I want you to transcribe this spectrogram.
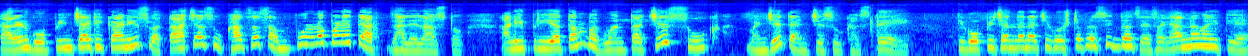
कारण गोपींच्या ठिकाणी स्वतःच्या सुखाचा संपूर्णपणे त्याग झालेला असतो. आणि प्रियतम भगवंताचे सुख म्हणजे त्यांचे सुख असते. ती गोपीचंदनाची गोष्ट प्रसिद्धच आहे. सगळ्यांना माहिती आहे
